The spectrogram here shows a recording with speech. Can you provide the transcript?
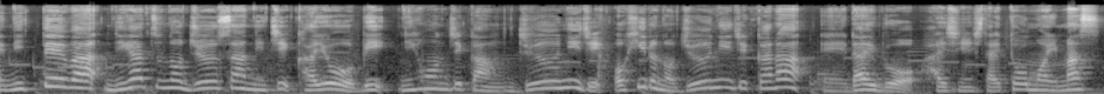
ー、日程は2月の13日火曜日日本時間12時お昼の12時から、えー、ライブを配信したいと思います、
